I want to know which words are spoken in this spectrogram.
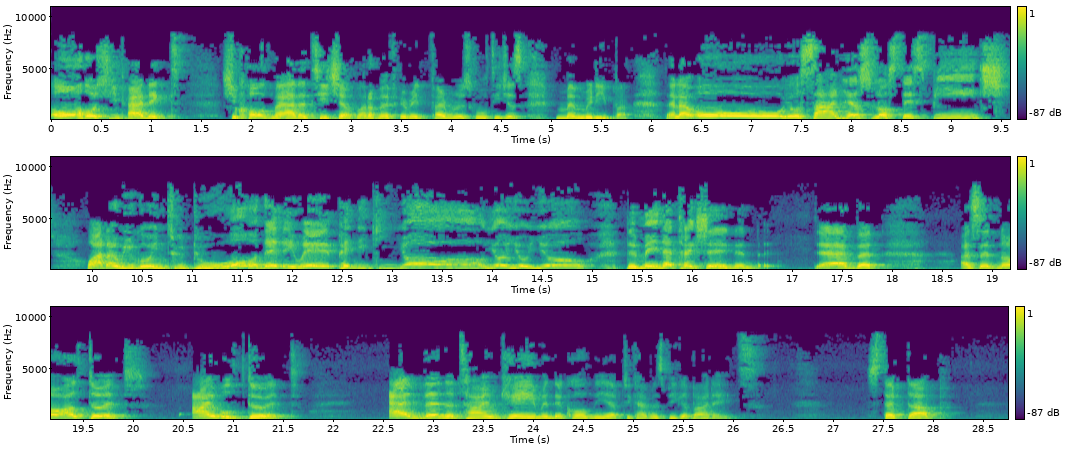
Oh, she panicked. She called my other teacher, one of my favorite primary school teachers, Memripa. They're like, Oh, your son has lost the speech. What are we going to do? Oh, there they were, panicking. Yo, yo, yo, yo. The main attraction. And yeah, but I said, No, I'll do it. I will do it. And then the time came and they called me up to come and speak about AIDS. Stepped up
